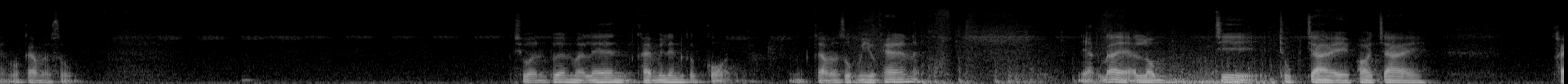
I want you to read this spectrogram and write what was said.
นะพวกการมาสุข ชวนเพื่อนมาเล่น ใครไม่เล่นก็โกรธการมาสุขมีอยู่แค่นั้นนะอยากได้อารมณ์ที่ถูกใจพอใจ ใคร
